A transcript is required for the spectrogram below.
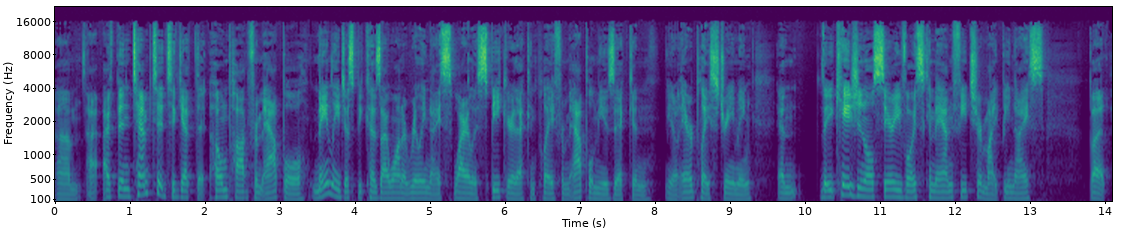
Um, I, have been tempted to get the HomePod from Apple, mainly just because I want a really nice wireless speaker that can play from Apple Music and you know AirPlay streaming, and the occasional Siri voice command feature might be nice. But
